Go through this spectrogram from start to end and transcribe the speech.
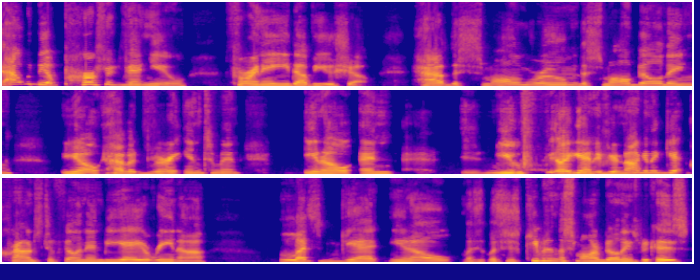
that would be a perfect venue for an AEW show. Have the small room, the small building, you know, have it very intimate, you know, and uh, you again, if you're not going to get crowds to fill an NBA arena, let's get, you know, let's let's just keep it in the smaller buildings because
